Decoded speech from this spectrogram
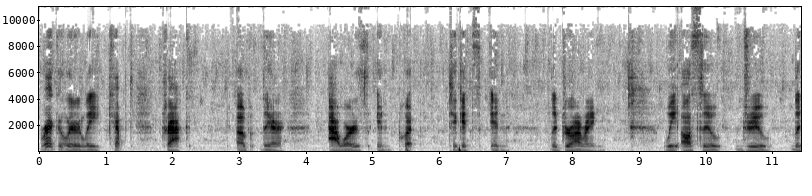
regularly kept track of their hours and put tickets in the drawing. We also drew the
